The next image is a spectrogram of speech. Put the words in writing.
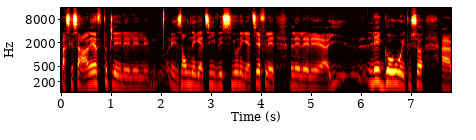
parce que ça enlève toutes les, ondes négatives, les signaux négatifs, euh, l'ego et tout ça. Euh,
